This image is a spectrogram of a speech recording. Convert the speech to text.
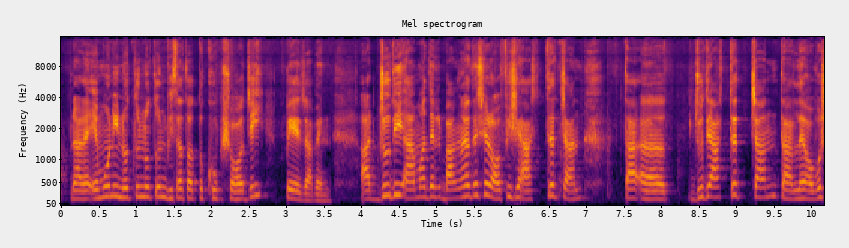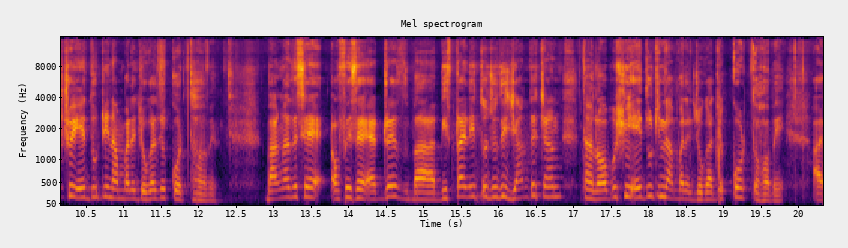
আপনারা এমনই নতুন নতুন ভিসা তথ্য খুব সহজেই পেয়ে যাবেন। আর যদি আমাদের বাংলাদেশের অফিসে আসতে চান, তা যদি আসতে চান, তাহলে অবশ্যই এ দুটি নাম্বারে যোগাযোগ করতে হবে। বাংলাদেশে অফিসের অ্যাড্রেস বা বিস্তারিত যদি জানতে চান, তাহলে অবশ্যই এই দুটি নাম্বারে যোগাযোগ করতে হবে। আর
